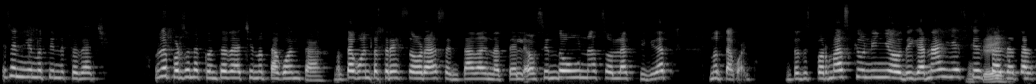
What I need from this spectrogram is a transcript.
ese niño no tiene TDAH. Una persona con TDAH no te aguanta, no te aguanta tres horas sentada en la tele o haciendo una sola actividad, no te aguanta. Entonces, por más que un niño diga, ay, es que es tal, tal, tal,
